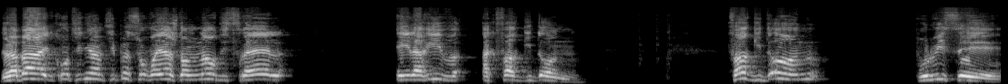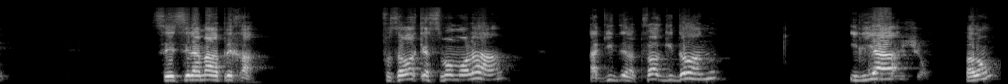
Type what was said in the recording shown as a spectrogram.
De là-bas, il continue un petit peu son voyage dans le nord d'Israël et il arrive à Kfar Gidon. Kfar Gidon, pour lui, c'est c'est la Ma'apecha. Il faut savoir qu'à ce moment-là, à Kfar Gidon, il y a. Pardon?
